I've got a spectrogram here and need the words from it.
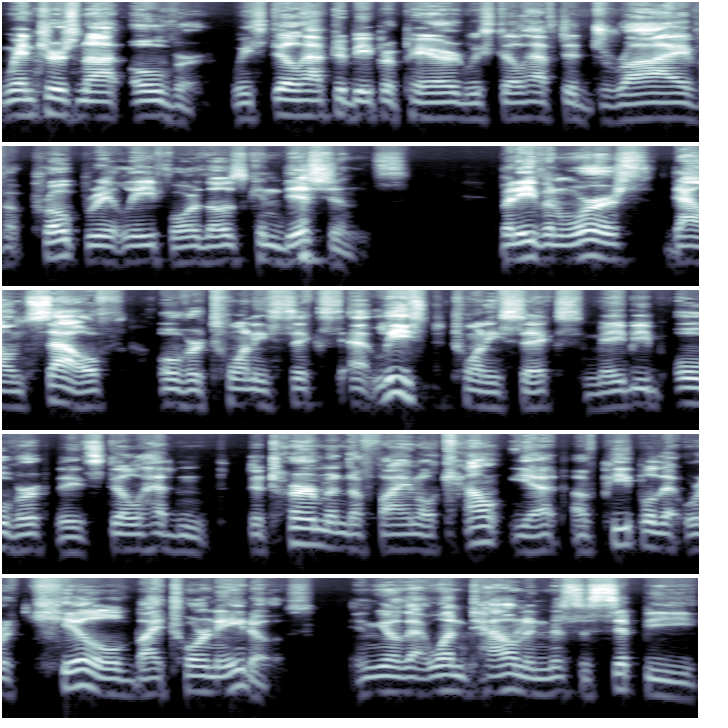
Winter's not over. We still have to be prepared. We still have to drive appropriately for those conditions. But even worse, down south, over 26, at least 26, maybe over. They still hadn't determined a final count yet of people that were killed by tornadoes. And, you know, that one town in Mississippi,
